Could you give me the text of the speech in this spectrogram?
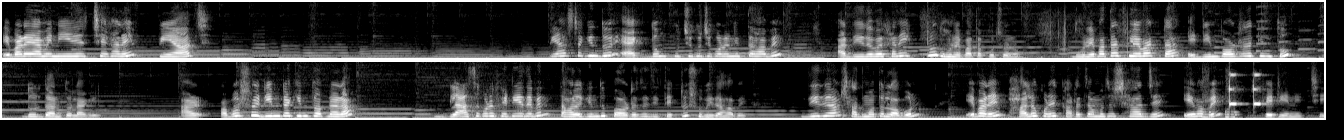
এবারে আমি নিয়ে নিচ্ছি এখানে পেঁয়াজ। পেঁয়াজটা কিন্তু একদম কুচি কুচি করে নিতে হবে। আর দিয়ে দেবো এখানে একটু ধনে পাতা কুচোনো। ধনে পাতার ফ্লেভারটা এই ডিম পরোটাটা কিন্তু দুর্দান্ত লাগে। আর অবশ্যই ডিমটা কিন্তু আপনারা গ্লাসে করে ফেটিয়ে দেবেন, তাহলে কিন্তু পরোটাতে দিতে একটু সুবিধা হবে। দিয়ে দিলাম স্বাদ মতো লবণ। এবারে ভালো করে কাঁটা চামচের সাহায্যে এভাবে ফেটিয়ে নিচ্ছি।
